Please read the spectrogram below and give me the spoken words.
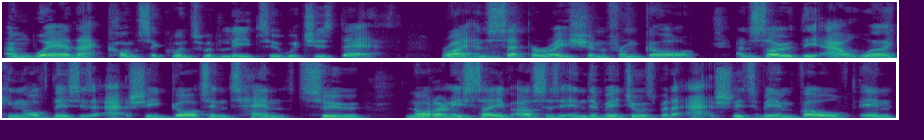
and where that consequence would lead to, which is death. Right, and mm. separation from God. And so the outworking of this is actually God's intent to not only save us as individuals, but actually to be involved in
